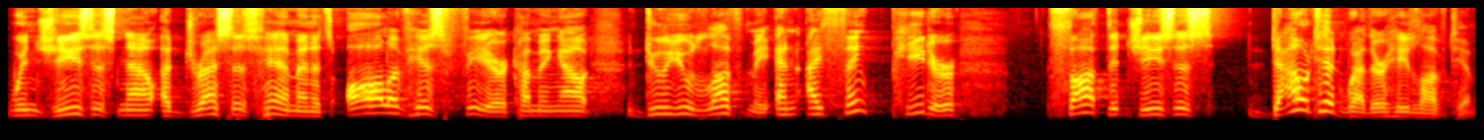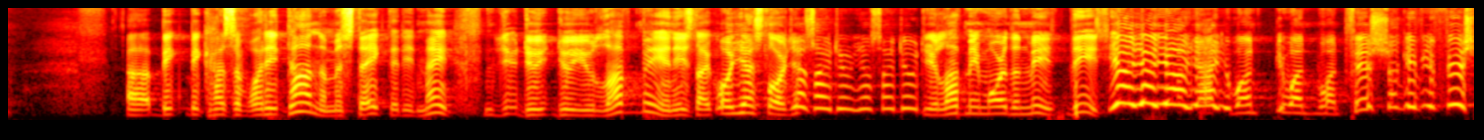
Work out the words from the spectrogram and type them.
when Jesus now addresses him and it's all of his fear coming out Do you love me? And I think Peter thought that Jesus doubted whether he loved him uh, be, because of what he'd done, the mistake that he'd made. Do, do, do, you love me? And he's like, Oh, yes, Lord, yes, I do, yes, I do. Do you love me more than me? These, yeah, yeah, yeah, yeah. You want, you want, want fish? I'll give you fish.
